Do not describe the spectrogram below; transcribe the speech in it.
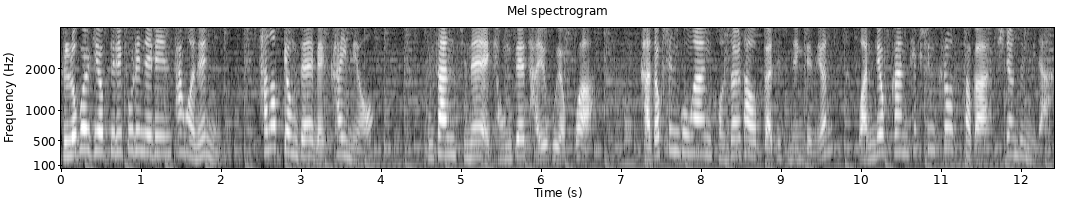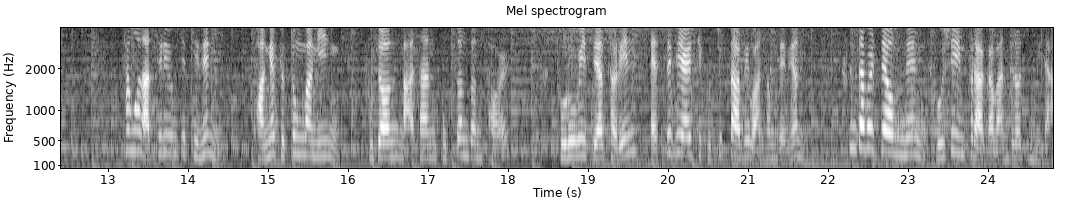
글로벌 기업들이 뿌리내린 창원은 산업경제의 메카이며 부산 진해 경제 자유구역과 가덕 신공항 건설 사업까지 진행되면 완벽한 핵심 클러스터가 실현됩니다. 창원 아트리움 시티는 광역 교통망인 부전, 마산, 복선 전철, 도로 위 지하철인 SBRT 구축 사업이 완성되면 흠잡을 데 없는 도시 인프라가 만들어집니다.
